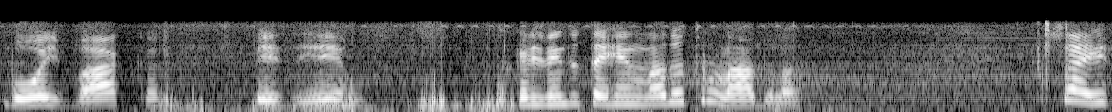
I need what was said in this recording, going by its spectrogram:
Boi, vaca, bezerro. Só que eles vêm do terreno lá do outro lado, lá. Isso aí.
